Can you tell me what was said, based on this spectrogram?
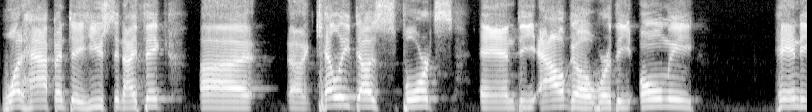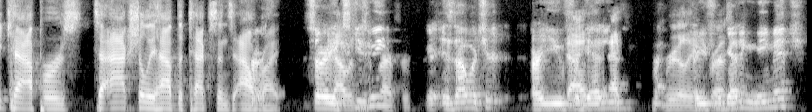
What happened to Houston? I think uh, uh, Kelly does sports and the Algo were the only handicappers to actually have the Texans outright. Sorry, Sorry excuse me. Is that what you're? Are you that, forgetting? really. Are you impressive. forgetting me, Mitch?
